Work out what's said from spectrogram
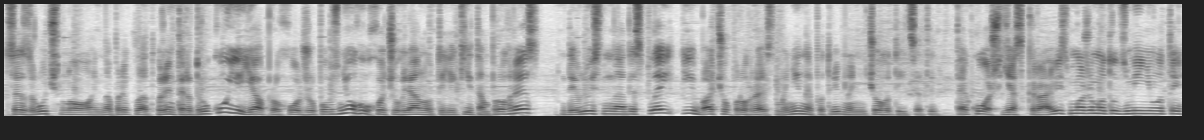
Це зручно, наприклад, принтер друкує, я проходжу повз нього, хочу глянути, який там прогрес. Дивлюсь на дисплей і бачу прогрес. Мені не потрібно нічого тицяти. Також яскравість можемо тут змінювати.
